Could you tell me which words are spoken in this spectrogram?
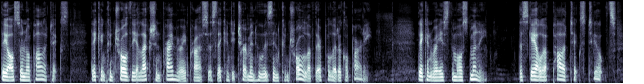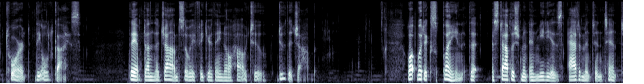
They also know politics. They can control the election primary process. They can determine who is in control of their political party. They can raise the most money. The scale of politics tilts toward the old guys. They have done the job, so we figure they know how to do the job. What would explain the establishment and media's adamant intent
